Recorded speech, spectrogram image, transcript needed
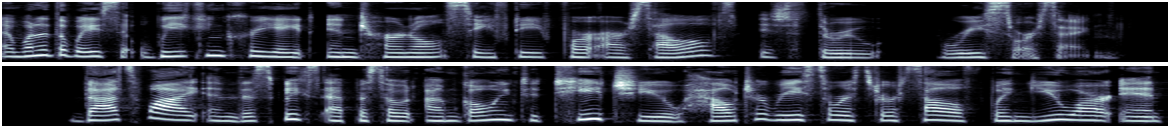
And one of the ways that we can create internal safety for ourselves is through resourcing. That's why in this week's episode, I'm going to teach you how to resource yourself when you are in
